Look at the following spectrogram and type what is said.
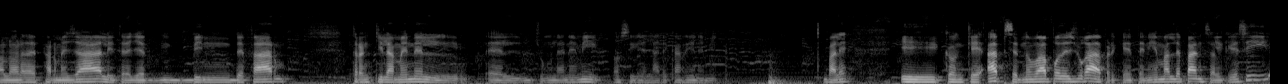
a l'hora de farmejar li treia 20 de farm tranquil·lament el, el jungla enemic o sigui, la de carry enemic vale? i com que Upset no va poder jugar perquè tenia mal de panxa el que sigui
